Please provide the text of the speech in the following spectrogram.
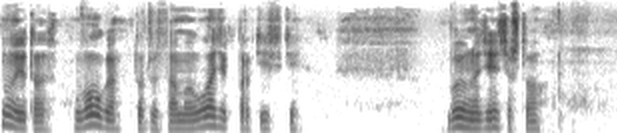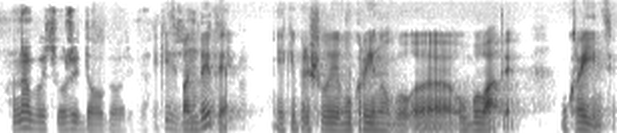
Ну, это Волга, тот же самый УАЗик практически. Будем надеяться, что она будет служить долго у ребят. Якісь бандити, які прийшли в Україну бу- е, убивати українців,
